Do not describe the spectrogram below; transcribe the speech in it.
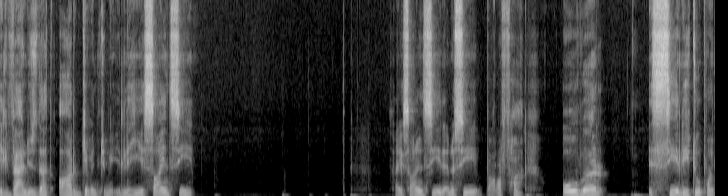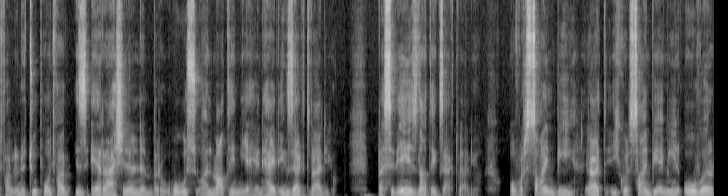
ال values that are given to me اللي هي sine C هي sine C لأنه C بعرفها. over ال C اللي هي 2.5 لأنه 2.5 is a rational number وهو السؤال معطيني إياه يعني هاي ال exact value بس ال A is not exact value. Over sin B uh, equal sin B I mean over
